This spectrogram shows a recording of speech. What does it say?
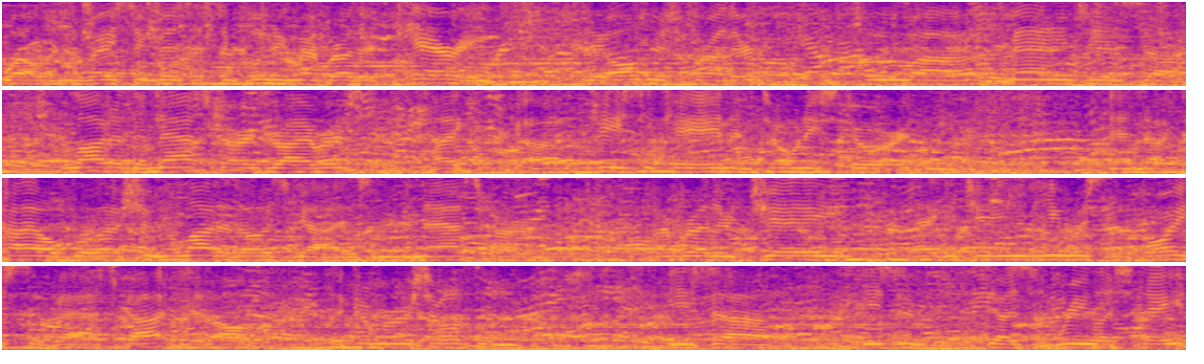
well in the racing business, including my brother Cary, the oldest brother, who uh, manages uh, a lot of the NASCAR drivers like Kasey Kahne and Tony Stewart and, and uh, Kyle Busch and a lot of those guys in the NASCAR. My brother Jay Agajanian, he was the voice of Ascot, did all the commercials, and he's uh, he's a, does real estate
